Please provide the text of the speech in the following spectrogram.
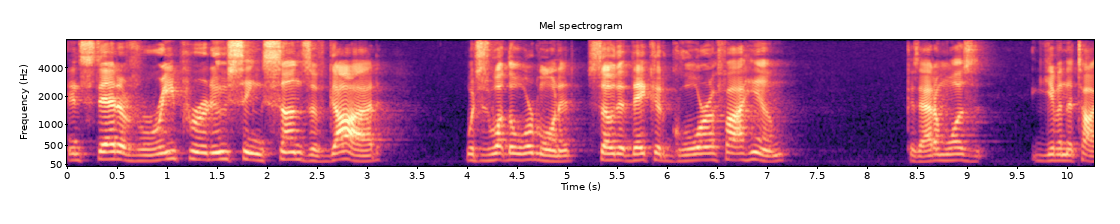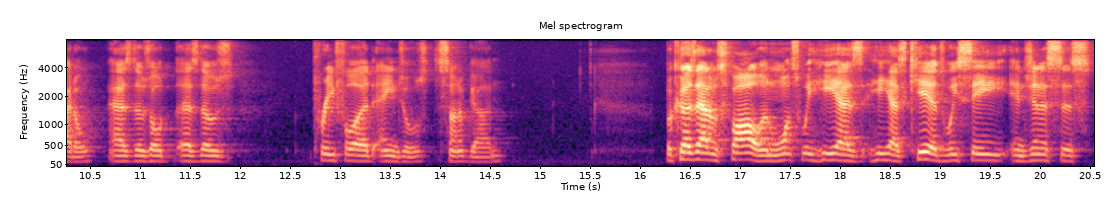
instead of reproducing sons of God, which is what the Lord wanted, so that they could glorify Him, because Adam was given the title as those old as those pre-flood angels, the Son of God. Because Adam's fallen, once we he has he has kids, we see in Genesis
